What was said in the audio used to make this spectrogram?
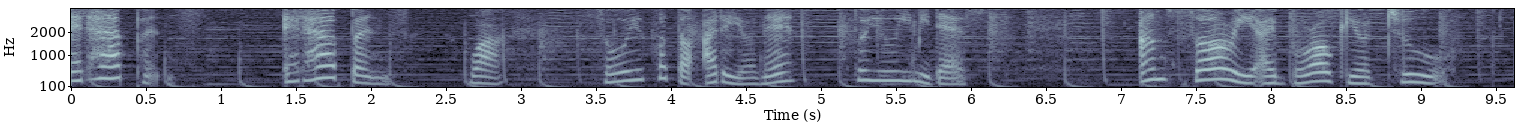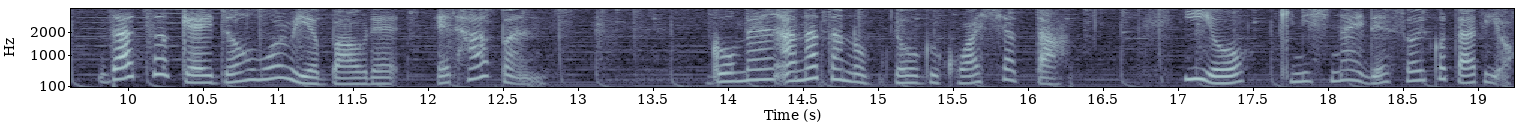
happens It happens はそういうことあるよねという意味です I'm sorry I broke your tool That's okay, don't worry about it. It happens. ごめん、あなたの道具壊しちゃった。いいよ、気にしないで、そういうことあるよ。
